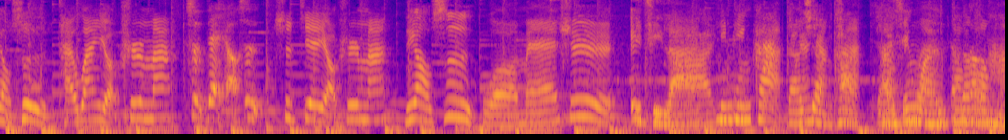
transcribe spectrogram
有事，台湾有事吗？世界有事，世界有事吗？你有事，我没事。一起来听听看，想想看，小新闻动动脑。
